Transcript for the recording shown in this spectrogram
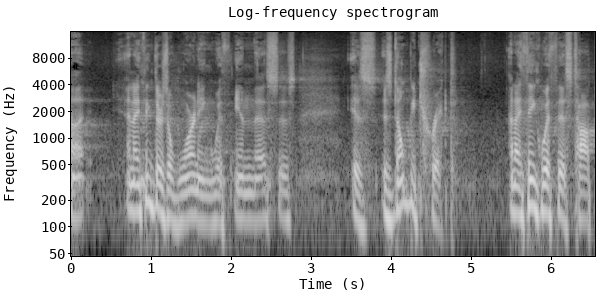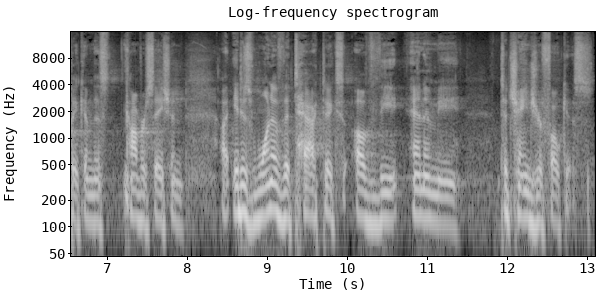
uh, and I think there's a warning within this: is, is, is don't be tricked. And I think with this topic and this conversation, uh, it is one of the tactics of the enemy to change your focus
